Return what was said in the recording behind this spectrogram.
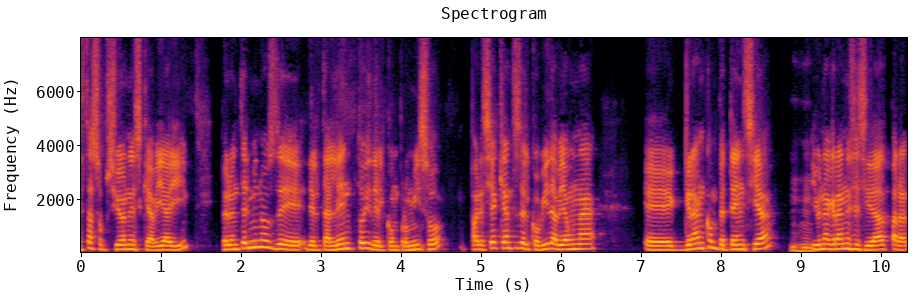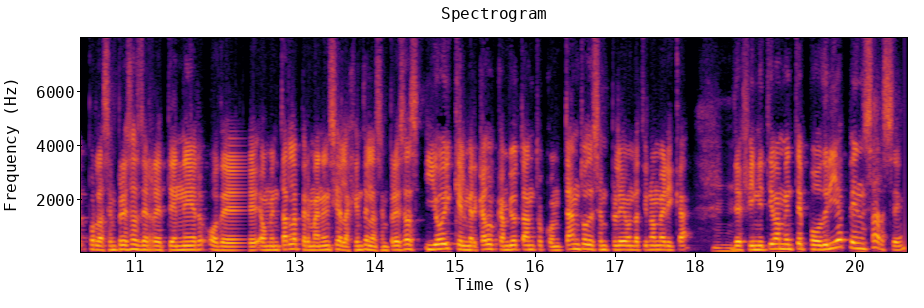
estas opciones que había ahí. Pero en términos de- del talento y del compromiso, parecía que antes del COVID había una eh, gran competencia Y una gran necesidad para, por las empresas de retener o de aumentar la permanencia de la gente en las empresas. Y hoy que el mercado cambió tanto, con tanto desempleo en Latinoamérica, definitivamente podría pensarse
